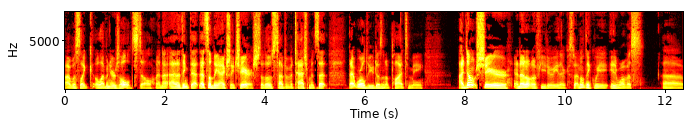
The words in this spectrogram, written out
I was like 11 years old still, and I, and I think that that's something I actually cherish. So those type of attachments that that worldview doesn't apply to me. I don't share, and I don't know if you do either, because I don't think we either one of us uh,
